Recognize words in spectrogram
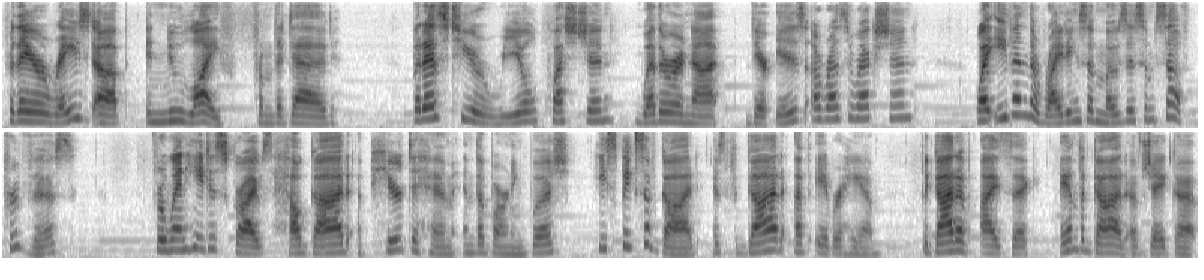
for they are raised up in new life from the dead. But as to your real question, whether or not there is a resurrection, why, even the writings of Moses himself prove this. For when he describes how God appeared to him in the burning bush, he speaks of God as the God of Abraham, the God of Isaac, and the God of Jacob.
